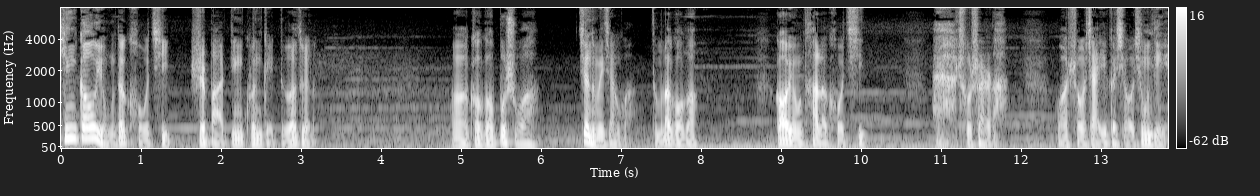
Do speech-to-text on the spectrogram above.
听高勇的口气，是把丁坤给得罪了。啊，高高不熟啊，见都没见过，怎么了，高高？高勇叹了口气：“哎呀，出事了！我手下一个小兄弟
